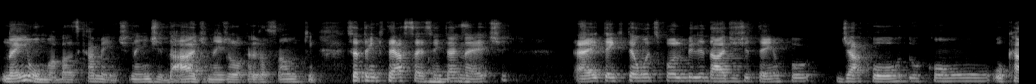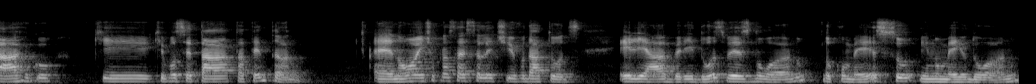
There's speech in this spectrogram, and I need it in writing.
nenhuma, basicamente, nem de idade, nem de localização. Você tem que ter acesso à internet é, e tem que ter uma disponibilidade de tempo de acordo com o cargo que, que você está tá tentando. É, normalmente o processo seletivo da Todos ele abre duas vezes no ano, no começo e no meio do ano.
